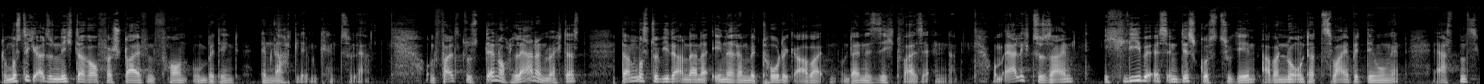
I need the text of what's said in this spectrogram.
Du musst dich also nicht darauf versteifen, Frauen unbedingt im Nachtleben kennenzulernen. Und falls du es dennoch lernen möchtest, dann musst du wieder an deiner inneren Methodik arbeiten und deine Sichtweise ändern. Um ehrlich zu sein, ich liebe es, in Diskus zu gehen, aber nur unter zwei Bedingungen. Erstens,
